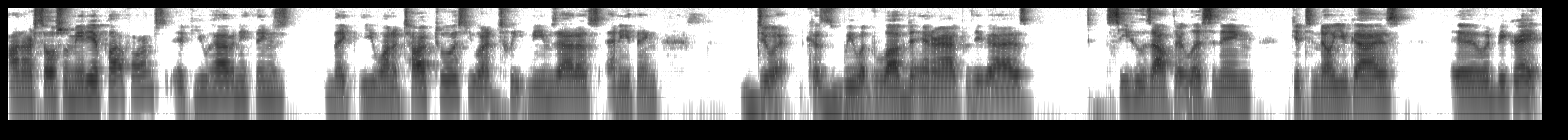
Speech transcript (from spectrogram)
on our social media platforms, if you have any things like you want to talk to us, you want to tweet memes at us, anything, do it because we would love to interact with you guys see who's out there listening, get to know you guys. It would be great.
